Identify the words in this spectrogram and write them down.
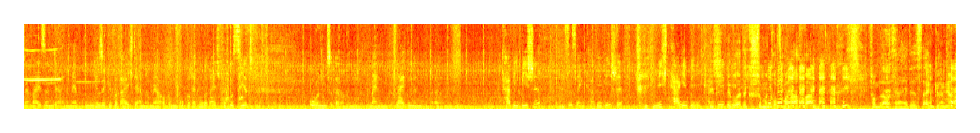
dabei sind. Der eine mehr im Musical-Bereich, der andere mehr auch im Operettenbereich fokussiert. Und ähm, meinen leitenden ähm, KBB-Chef, das ist ein KBB-Chef, nicht KGB, Ich KBB. wollte schon mal kurz mal nachfragen. Vom Laut her hätte es sein können, ja.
